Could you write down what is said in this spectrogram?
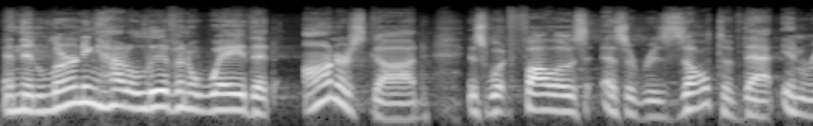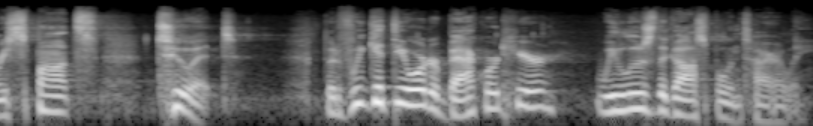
And then learning how to live in a way that honors God is what follows as a result of that in response to it. But if we get the order backward here, we lose the gospel entirely.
